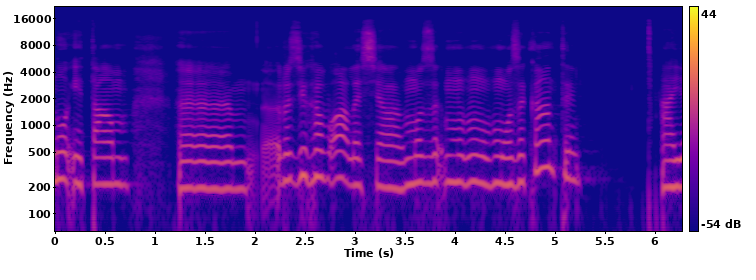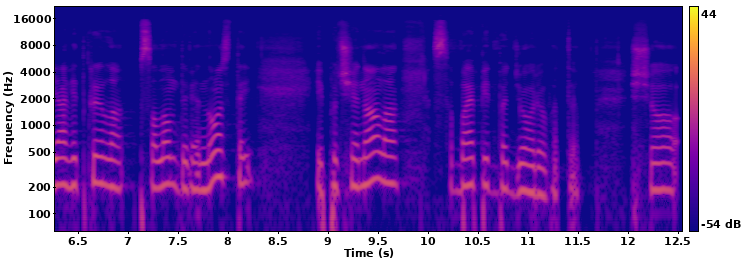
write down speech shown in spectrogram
Ну і там е, розігравалися музи- м- м- музиканти, а я відкрила Псалом 90 і починала себе підбадьорювати, що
